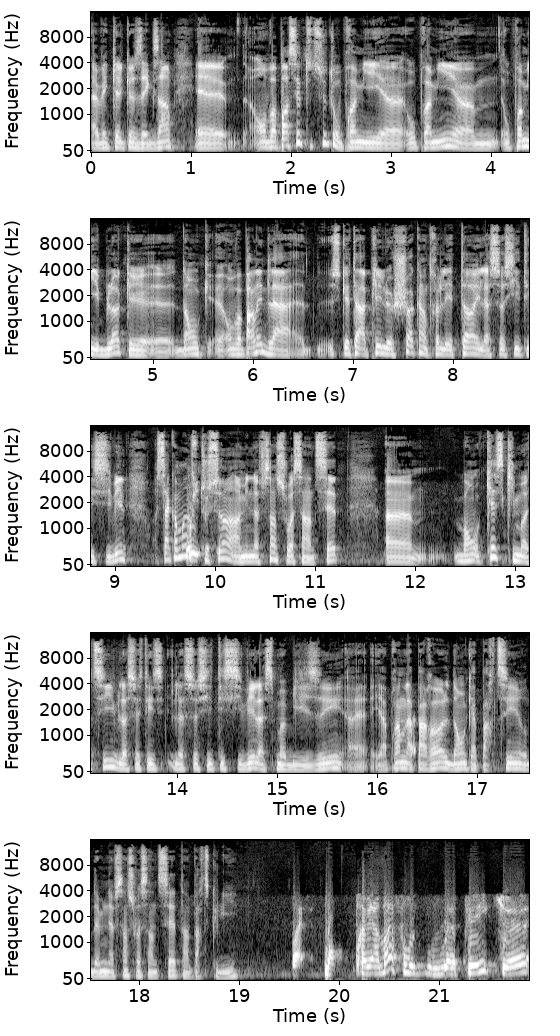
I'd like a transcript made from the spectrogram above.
avec quelques exemples. Euh, on va passer tout de suite au premier, euh, au premier, euh, au premier bloc. Donc, on va parler de la, ce que tu as appelé le choc entre l'État et la société civile. Ça commence Oui. tout ça en 1967. Euh, bon, qu'est-ce qui motive la société, la société civile à se mobiliser et à prendre la parole, donc, à partir de 1967 en particulier? Ouais. Bon, premièrement, il faut noter que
